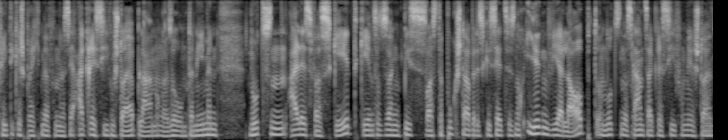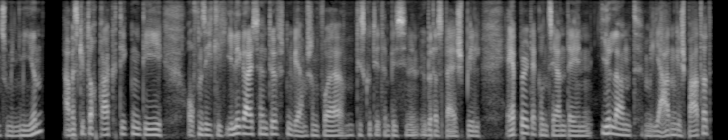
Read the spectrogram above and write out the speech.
Kritiker sprechen da von einer sehr aggressiven Steuerplanung. Also Unternehmen nutzen alles, was geht, gehen sozusagen bis, was der Buchstabe des Gesetzes noch irgendwie erlaubt und nutzen das ganz aggressiv, um ihre Steuern zu minimieren. Aber es gibt auch Praktiken, die offensichtlich illegal sein dürften. Wir haben schon vorher diskutiert ein bisschen über das Beispiel Apple, der Konzern, der in Irland Milliarden gespart hat.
